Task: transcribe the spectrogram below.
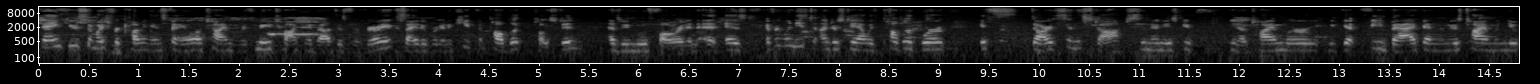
thank you so much for coming and spending a little time with me talking about this. We're very excited. We're going to keep the public posted as we move forward. And as everyone needs to understand with public work, it starts and stops, and there needs to be you know time where we get feedback, and then there's time when you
